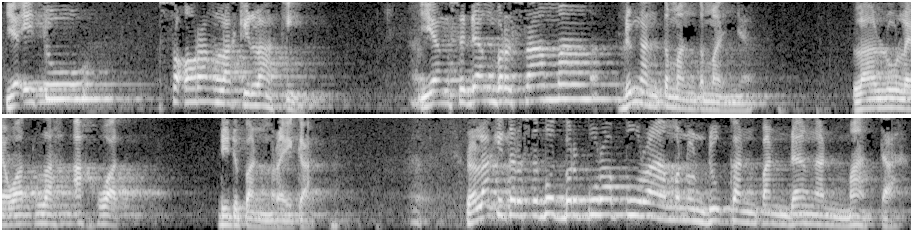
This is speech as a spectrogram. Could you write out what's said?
yaitu seorang laki-laki yang sedang bersama dengan teman-temannya. Lalu lewatlah akhwat di depan mereka. Lelaki tersebut berpura-pura menundukkan pandangan mata.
